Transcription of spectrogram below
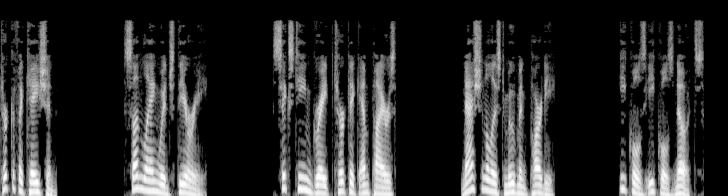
Turkification Sun language theory Sixteen Great Turkic Empires Nationalist Movement Party Notes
